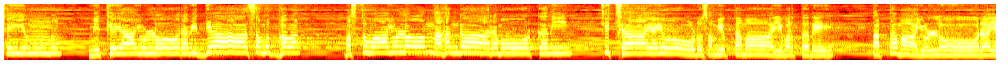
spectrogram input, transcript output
ചെയ്യുന്നു. മിഥ്യയായുള്ളോരവിദ്യാസമുദ്ഭവ വസ്തുവായുള്ളോന്നഹങ്കാരമോർക്ക നീ ചിച്ഛായയോടു സംയുക്തമായി വർത്തതേ തപ്തമായുള്ളോരയ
